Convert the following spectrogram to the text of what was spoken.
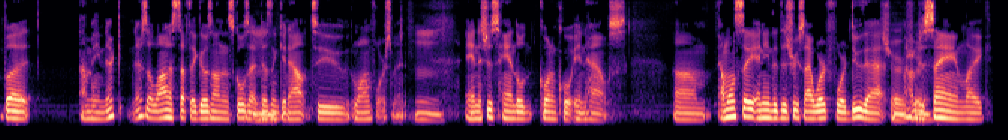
But I mean, there there's a lot of stuff that goes on in schools that Mm. doesn't get out to law enforcement, Mm. and it's just handled quote unquote in house. Um, I won't say any of the districts I work for do that. Sure, I'm sure. just saying like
